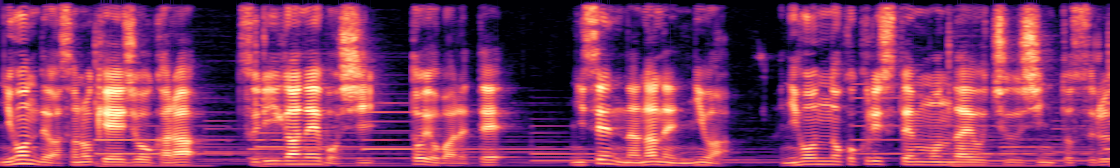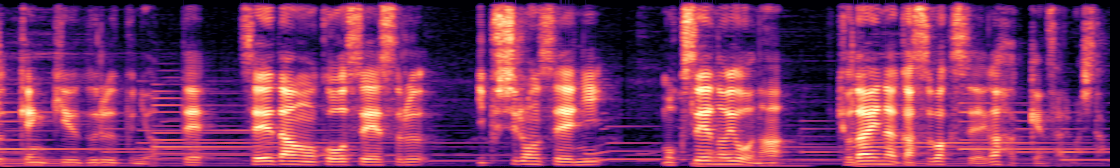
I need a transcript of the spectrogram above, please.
日本ではその形状から釣り金星と呼ばれて2007年には日本の国立天文台を中心とする研究グループによって星団を構成するイプシロン星に木星のような巨大なガス惑星が発見されました。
